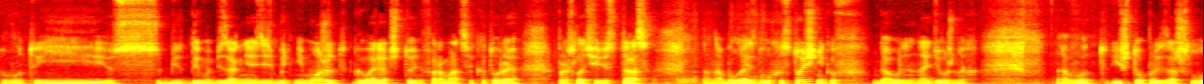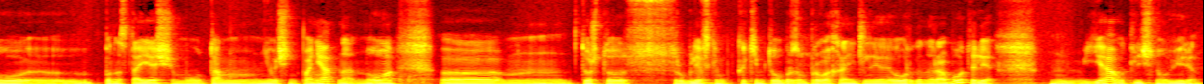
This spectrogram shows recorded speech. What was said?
Вот, и дыма без огня здесь быть не может. Говорят, что информация, которая прошла через ТАСС, она была из двух источников довольно надежных. Вот. И что произошло э, по-настоящему, там не очень понятно, но э, то, что с Рублевским каким-то образом правоохранительные органы работали, я вот лично уверен.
